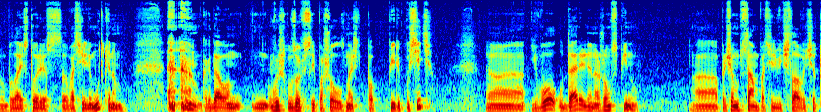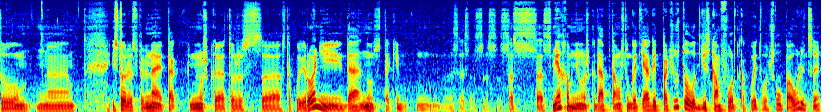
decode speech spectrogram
была история с Василием Уткиным, когда он вышел из офиса и пошел, значит, перекусить, э, его ударили ножом в спину. А, причем сам Василий Вячеславович эту э, историю вспоминает так немножко тоже с, с такой иронией, да, ну, с таким, со, со, со смехом немножко, да, потому что он говорит, я, говорит, почувствовал дискомфорт какой-то, вот шел по улице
